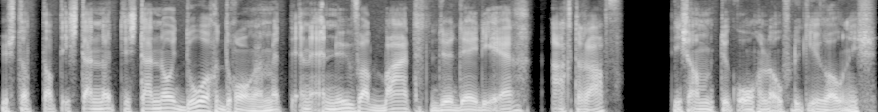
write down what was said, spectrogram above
Dus dat, dat is, daar nooit, is daar nooit doorgedrongen. Met, en, en nu wat baart de DDR achteraf, die is allemaal natuurlijk ongelooflijk ironisch,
